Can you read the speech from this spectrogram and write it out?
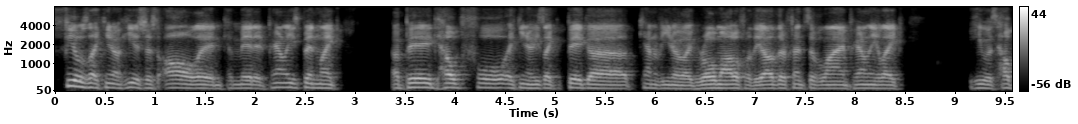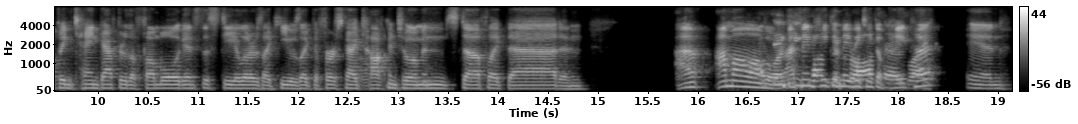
feels like you know he is just all in committed. Apparently he's been like a big helpful like you know he's like big uh kind of you know like role model for the other offensive line. Apparently like he was helping Tank after the fumble against the Steelers. Like he was like the first guy talking to him and stuff like that. And I I'm all on I board. think I think he comes can maybe take a pay as, like, cut and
